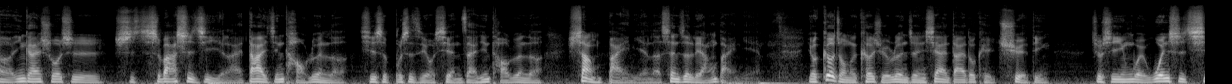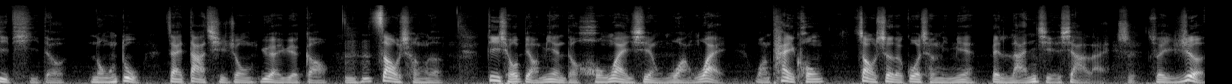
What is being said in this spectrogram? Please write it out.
呃，应该说是十十八世纪以来，大家已经讨论了。其实不是只有现在，已经讨论了上百年了，甚至两百年。有各种的科学论证，现在大家都可以确定，就是因为温室气体的浓度在大气中越来越高，嗯哼，造成了地球表面的红外线往外往太空照射的过程里面被拦截下来，是，所以热。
